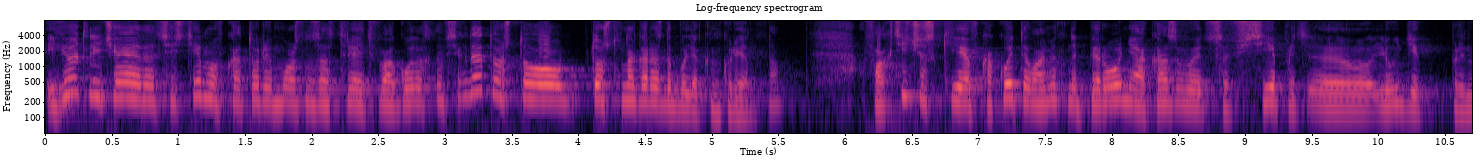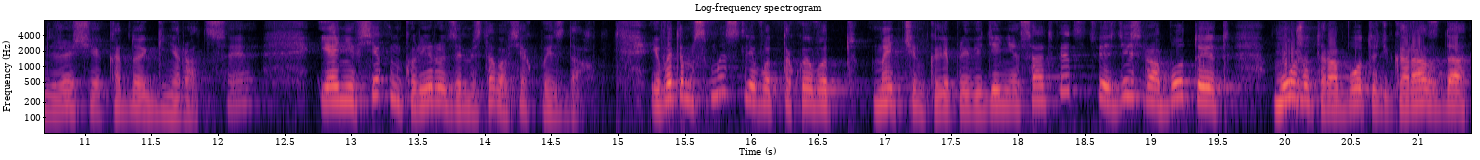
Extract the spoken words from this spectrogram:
Ее отличает от системы, в которой можно застрять в вагонах навсегда, то, что, то, что она гораздо более конкурентна. Фактически в какой-то момент на перроне оказываются все э, люди, принадлежащие к одной генерации, и они все конкурируют за места во всех поездах. И в этом смысле вот такой вот мэтчинг или приведение в соответствие здесь работает, может работать гораздо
